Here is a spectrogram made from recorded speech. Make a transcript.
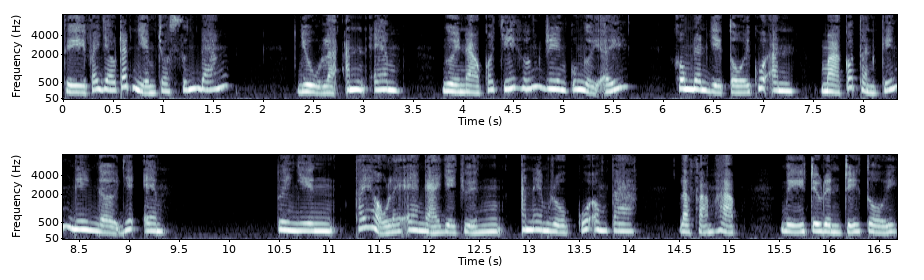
thì phải giao trách nhiệm cho xứng đáng. Dù là anh em, người nào có chí hướng riêng của người ấy, không nên vì tội của anh mà có thành kiến nghi ngờ với em. Tuy nhiên, Thái hậu lại e ngại về chuyện anh em ruột của ông ta là Phạm Hạp bị triều đình trị tội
